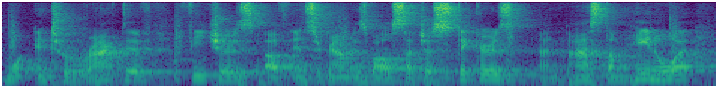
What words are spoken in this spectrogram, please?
more interactive features of Instagram as well, such as stickers and ask them, hey, you know what?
